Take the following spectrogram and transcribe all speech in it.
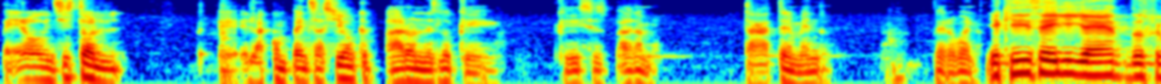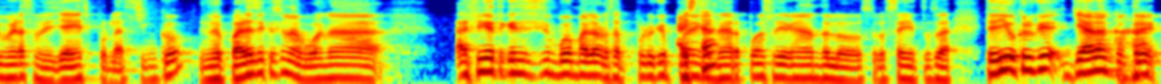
Pero, insisto, el- eh, la compensación que pagaron es lo que, que dices, págame. Está tremendo. Pero bueno. Y aquí dice AJ Giant, dos primeras a mis Giants por las cinco. Y me parece que es una buena. Ah, fíjate que ese es un buen valor. O sea, creo que pueden ganar, pueden salir ganando los, los Saints. O sea, te digo, creo que ya la encontré. Ajá.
